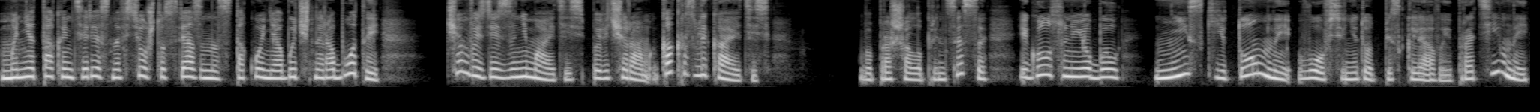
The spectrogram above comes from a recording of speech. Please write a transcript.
Мне так интересно все, что связано с такой необычной работой. Чем вы здесь занимаетесь по вечерам? Как развлекаетесь? вопрошала принцесса, и голос у нее был Низкий, томный, вовсе не тот песклявый и противный,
